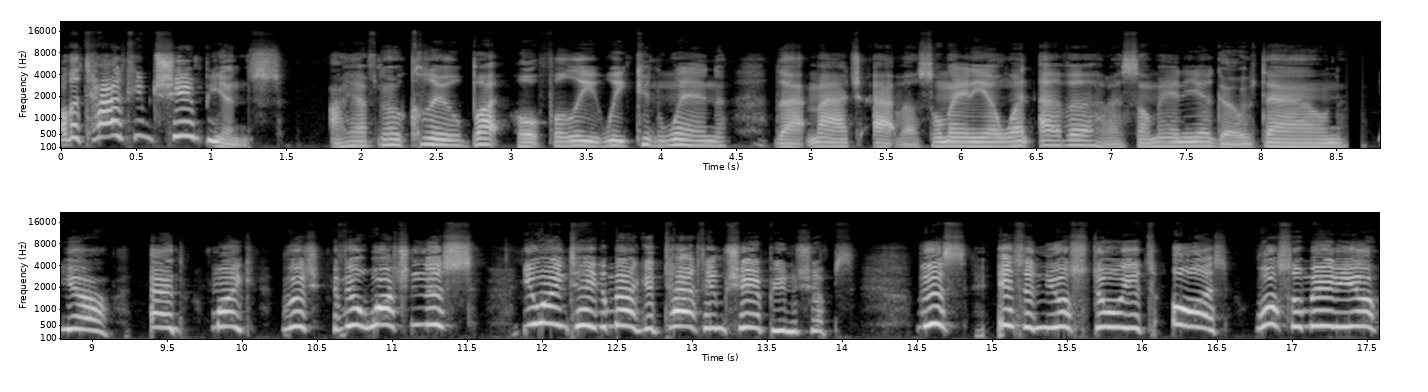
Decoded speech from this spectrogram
are the tag team champions? I have no clue, but hopefully we can win that match at WrestleMania whenever WrestleMania goes down. Yeah, and Mike, Rich, if you're watching this, you ain't taking back your tag team championships. This isn't your story, it's ours. WrestleMania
